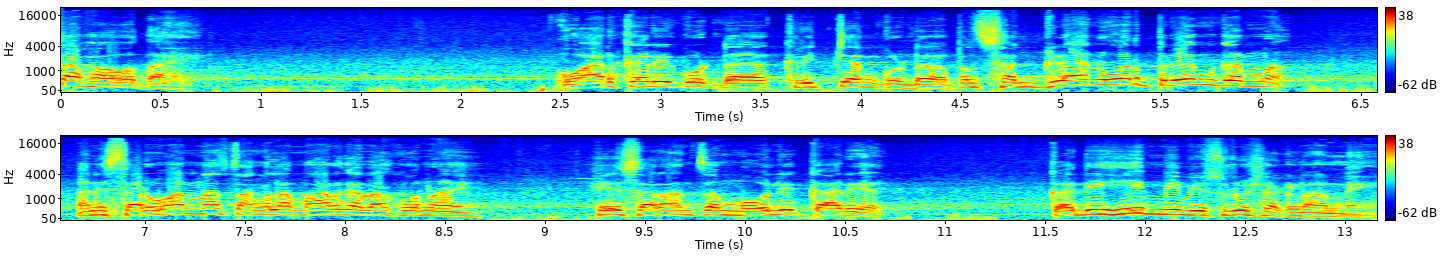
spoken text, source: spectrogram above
तफावत आहे. वारकरी कुठं ख्रिश्चन कुठं पण सगळ्यांवर प्रेम करणं आणि सर्वांना चांगला मार्ग दाखवणं आहे हे सरांचं मौलिक कार्य कधीही मी विसरू शकणार नाही.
